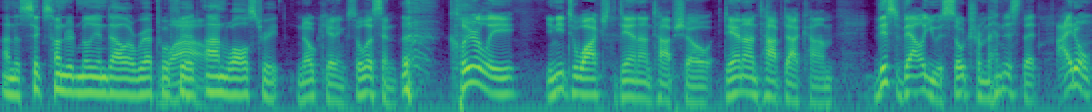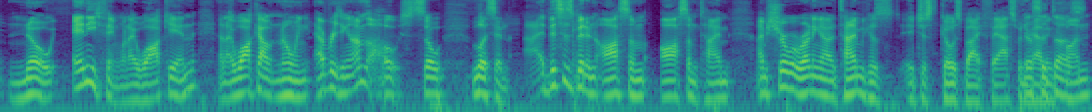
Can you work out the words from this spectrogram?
on a $600 million retrofit Wow. on Wall Street. No kidding. So listen, clearly you need to watch the Dan on Top show, danontop.com. This value is so tremendous that I don't know anything when I walk in, and I walk out knowing everything. And I'm the host. So listen, I, this has been an awesome, awesome time. I'm sure we're running out of time because it just goes by fast when Yes, you're it having does. fun.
